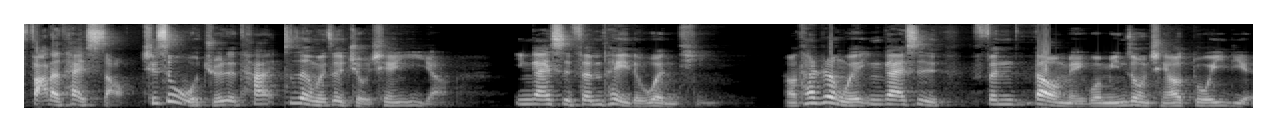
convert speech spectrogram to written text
发的太少。其实我觉得他是认为这九千亿啊，应该是分配的问题啊。他认为应该是分到美国民众钱要多一点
